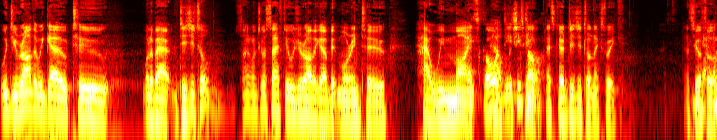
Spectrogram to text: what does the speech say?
would you rather we go to what about digital psychological safety? Would you rather go a bit more into how we might Let's go digital. Let's go digital next week. That's your Yeah, thought?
